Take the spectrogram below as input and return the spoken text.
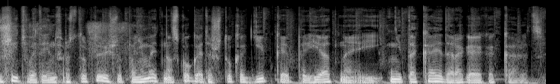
жить в этой инфраструктуре, чтобы понимать, насколько эта штука гибкая, приятная и не такая дорогая, как кажется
